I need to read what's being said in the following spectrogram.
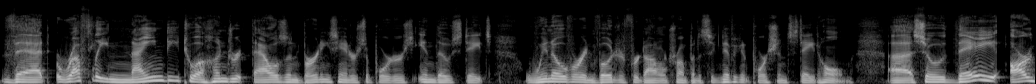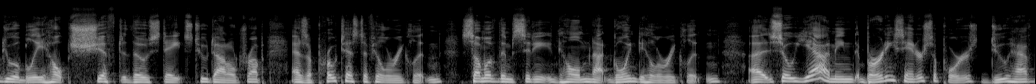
that roughly 90 to 100,000 Bernie Sanders supporters in those states went over and voted for Donald Trump, and a significant portion stayed home. Uh, so they arguably helped shift those states to Donald Trump as a protest of Hillary Clinton, some of them sitting home not going to Hillary Clinton. Uh, so, yeah, I mean, Bernie Sanders supporters do have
